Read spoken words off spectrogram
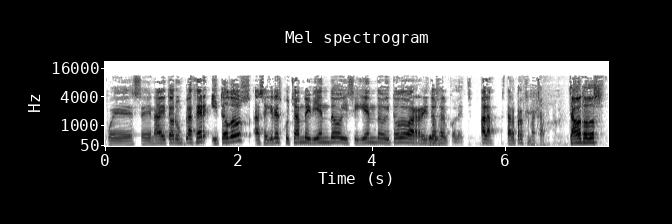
Pues eh, nada, Editor, un placer. Y todos a seguir escuchando y viendo y siguiendo y todo a Raritos del College. Hala, hasta la próxima, chao. Chao a todos.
